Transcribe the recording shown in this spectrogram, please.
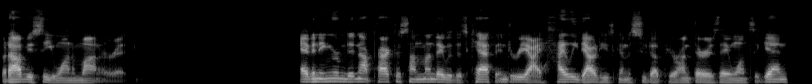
but obviously you want to monitor it. Evan Engram did not practice on Monday with his calf injury. I highly doubt he's going to suit up here on Thursday once again.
